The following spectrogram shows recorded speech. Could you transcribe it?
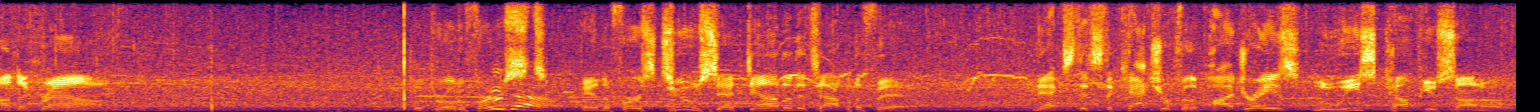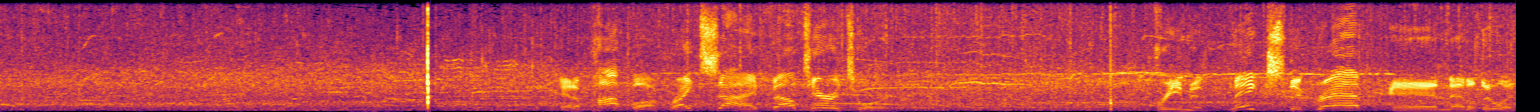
On the ground. The throw to first, and the first two set down to the top of the fifth. Next, it's the catcher for the Padres, Luis Campusano. And a pop-up, right side, foul territory. Freeman makes the grab, and that'll do it.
